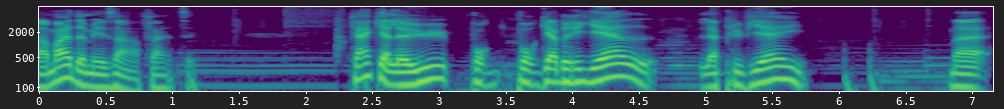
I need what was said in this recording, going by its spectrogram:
la mère de mes enfants, tu sais, quand elle a eu, pour, pour Gabrielle, la plus vieille, ma,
